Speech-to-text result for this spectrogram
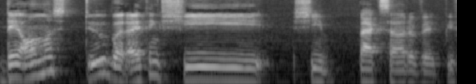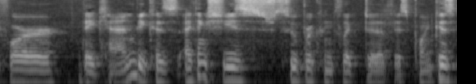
They almost do, but I think she she backs out of it before they can because I think she's super conflicted at this point. Because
